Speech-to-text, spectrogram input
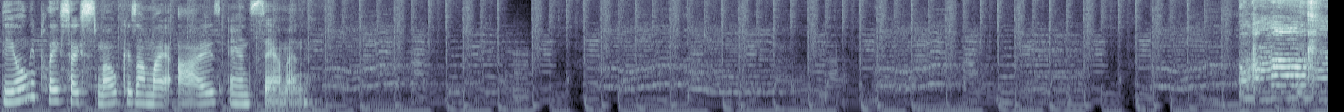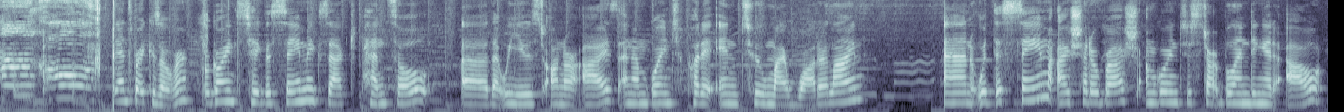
The only place I smoke is on my eyes and salmon. Dance break is over. We're going to take the same exact pencil uh, that we used on our eyes and I'm going to put it into my waterline. And with the same eyeshadow brush, I'm going to start blending it out.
